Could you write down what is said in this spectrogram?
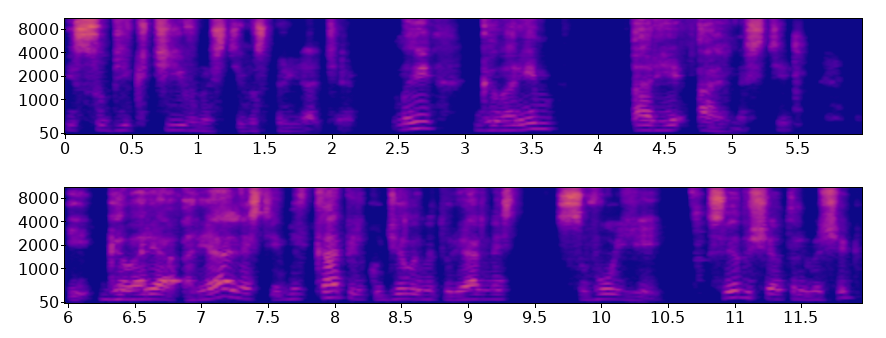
и субъективности восприятия. Мы говорим о реальности. И говоря о реальности, мы капельку делаем эту реальность своей. Следующий отрывочек.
